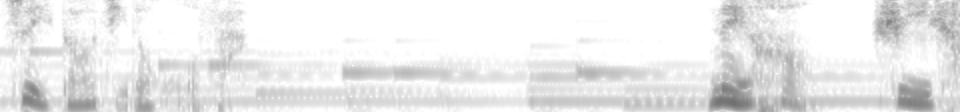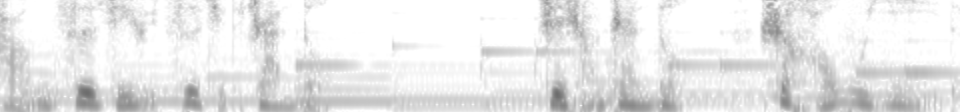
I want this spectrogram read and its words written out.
最高级的活法。内耗是一场自己与自己的战斗，这场战斗是毫无意义的。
